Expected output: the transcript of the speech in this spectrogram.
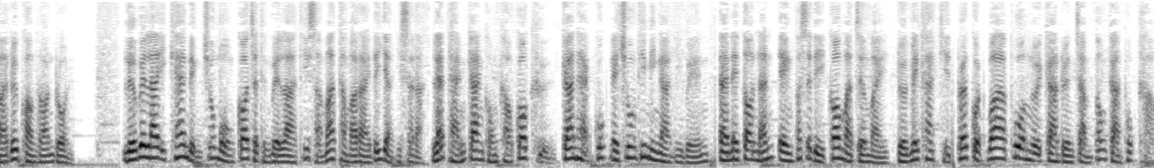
มาด้วยความร้อนรน เหลือเวลาอีกแค่หนึ่งชั่วโมงก็จะถึงเวลาที่สามารถทำอะไรได้อย่างอิสระ และแผนการของเขาก็คือการแหกคุกในช่วงที่มีงานอีเวนต์ แต่ในตอนนั้นเองพัสดีก็มาเจอใหม่ โดยไม่คาดคิด ปรากฏว่าผู้อำนวยการเรือนจำต้องการพวกเขา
